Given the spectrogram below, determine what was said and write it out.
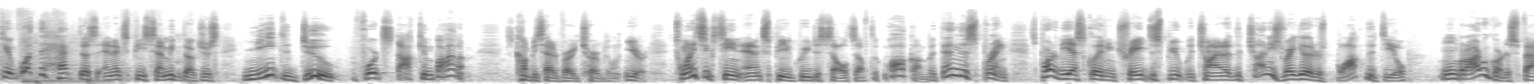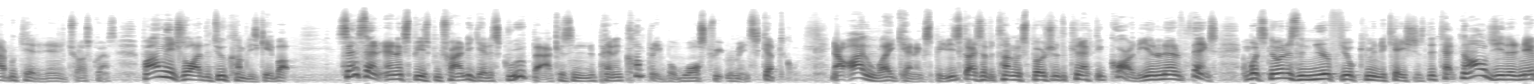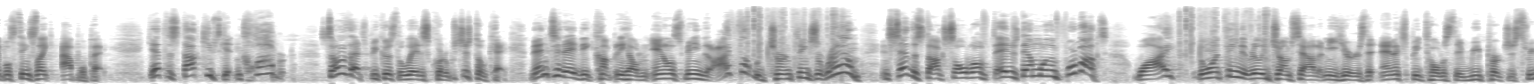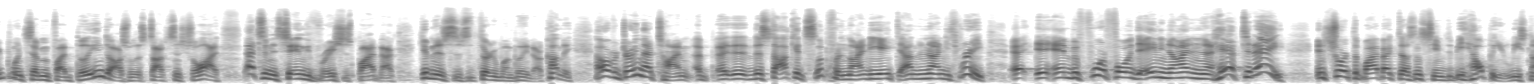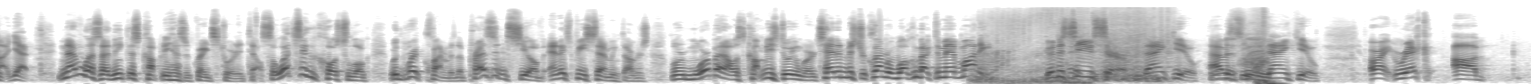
Okay, what the heck does NXP Semiconductors need to do before its stock can bottom? This company's had a very turbulent year. 2016, NXP agreed to sell itself to Qualcomm. But then this spring, as part of the escalating trade dispute with China, the Chinese regulators blocked the deal on what I regard as fabricated antitrust grounds. Finally, in July, the two companies gave up. Since then, NXP has been trying to get its groove back as an independent company, but Wall Street remains skeptical. Now, I like NXP. These guys have a ton of exposure to the connected car, the Internet of Things, and what's known as the near field communications, the technology that enables things like Apple Pay. Yet the stock keeps getting clobbered. Some of that's because the latest quarter was just okay. Then today, the company held an analyst meeting that I thought would turn things around. Instead, the stock sold off. It was down more than four bucks. Why? The one thing that really jumps out at me here is that NXP told us they repurchased $3.75 billion worth of stock since July. That's an insanely voracious buyback, given this is a $31 billion company. However, during that time, uh, uh, the stock had slipped from 98 down to 93, uh, and before falling to 89 and a half today. In short, the buyback doesn't seem to be helping, at least not yet. Nevertheless, I think this company has a great story to tell. So let's take a closer look with Rick Clemmer, the president and CEO of NXP Semiconductors. Learn more about how his company is doing, where it's headed. Mr. Clemmer, welcome back to Mad Money. Good to see you, sir. Thank you. Have Good a seat. Thank you. All right, Rick. Uh,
